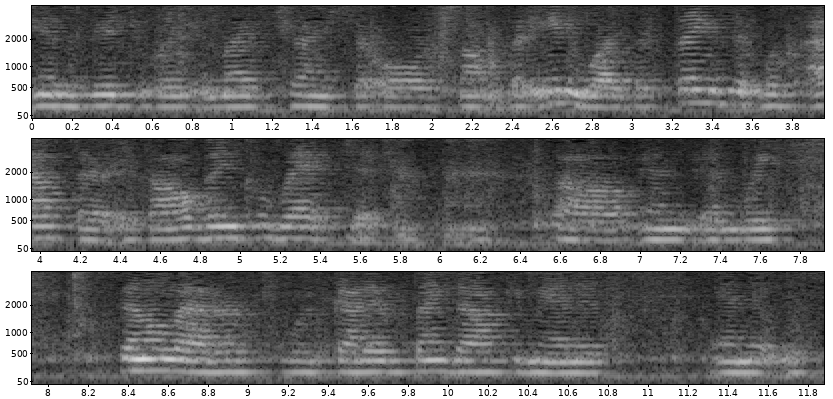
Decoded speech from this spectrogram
individually and maybe changed their oil or something. But anyway, the things that was out there has all been corrected. Uh, and, and we sent a letter, we've got everything documented, and it was,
